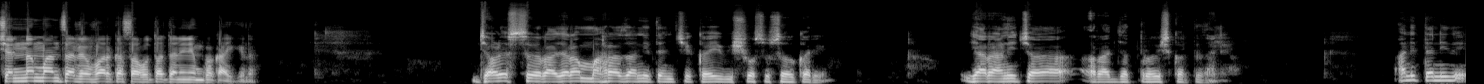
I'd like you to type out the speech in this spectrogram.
चेन्नम्मांचा व्यवहार कसा होता त्यांनी नेमकं काय केलं? ज्यावेळेस राजाराम महाराज आणि त्यांचे काही विश्वासू सहकारी या राणीच्या राज्यात प्रवेश करते झाले आणि त्यांनी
